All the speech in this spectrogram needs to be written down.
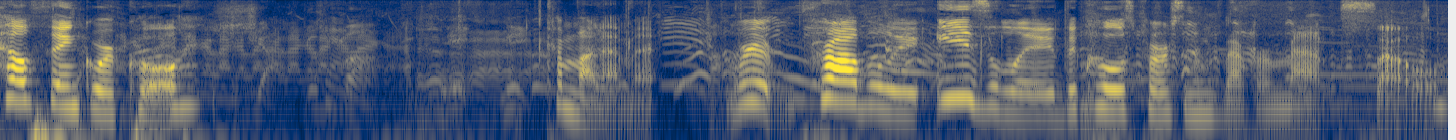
he'll think we're cool. Come on, Emit. We're probably, easily, the coolest person you've ever met, so.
